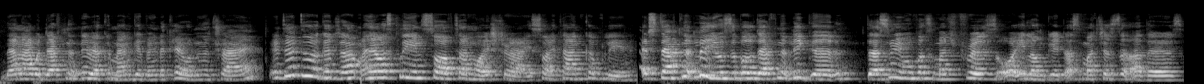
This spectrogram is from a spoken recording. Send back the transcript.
then I would definitely recommend giving the kaolin a try. It did do a good job. My hair was clean, soft and moisturized, so I can't complain. It's definitely usable, definitely good. Doesn't remove as much frizz or elongate as much as the others.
